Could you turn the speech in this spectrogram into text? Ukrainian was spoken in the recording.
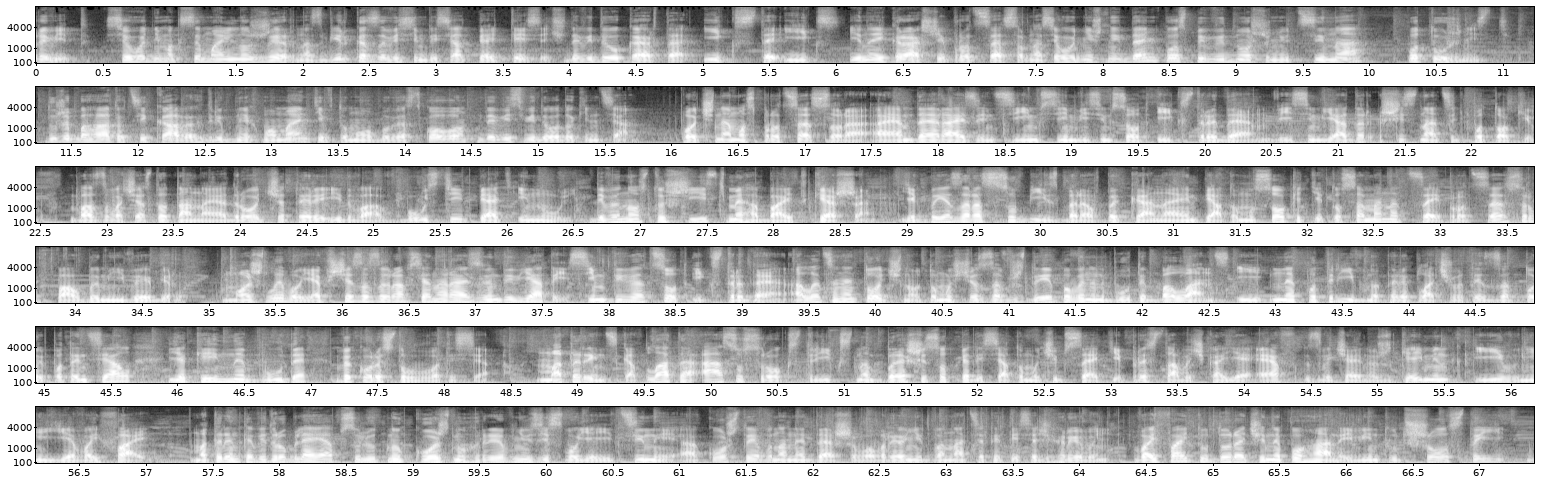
Привіт! Сьогодні максимально жирна збірка за 85 тисяч, де відеокарта XTX і найкращий процесор на сьогоднішній день по співвідношенню ціна потужність. Дуже багато цікавих дрібних моментів, тому обов'язково дивись відео до кінця. Почнемо з процесора AMD Ryzen 7 7800X 3D, 8 ядер, 16 потоків. Базова частота на ядро 4,2, в бусті 5,0, 96 МБ кеша. Якби я зараз собі збирав ПК на М5 сокеті, то саме на цей процесор впав би мій вибір. Можливо, я б ще зазирався на Ryzen 9 7900X3D, але це не точно, тому що завжди повинен бути баланс, і не потрібно переплачувати за той потенціал, який не буде використовуватися. Материнська плата Asus ROG Strix на B650 чіпсеті, приставочка EF, звичайно ж геймінг, і в ній є Wi-Fi. Материнка відробляє абсолютно кожну гривню зі своєї ціни, а коштує вона не дешево, в районі 12 тисяч гривень. Wi-Fi тут, до речі, непоганий. Він тут 6,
